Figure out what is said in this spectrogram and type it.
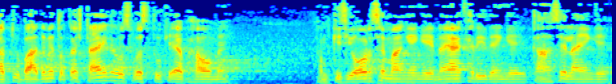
अब जो बाद में तो कष्ट आएगा उस वस्तु के अभाव में। हम किसी और से मांगेंगे, नया खरीदेंगे, कहाँ से लाएँगे,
